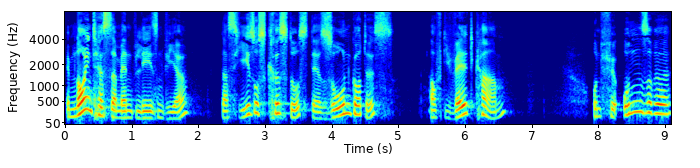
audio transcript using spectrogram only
Im Neuen Testament lesen wir, dass Jesus Christus, der Sohn Gottes, auf die Welt kam und für unsere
